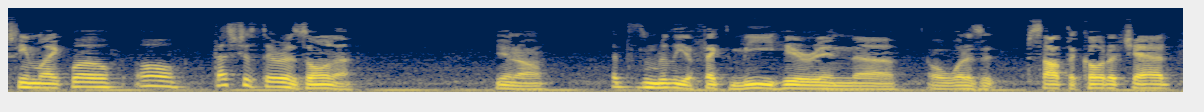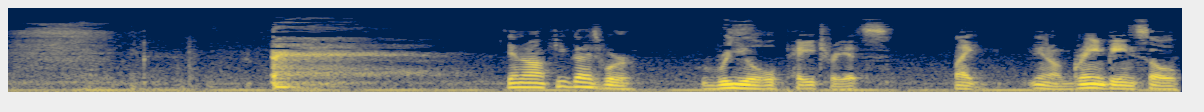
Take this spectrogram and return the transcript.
seem like, well, oh, that's just Arizona. You know, that doesn't really affect me here in, uh, oh, what is it, South Dakota, Chad? You know, if you guys were real patriots, like, you know, Green Bean so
